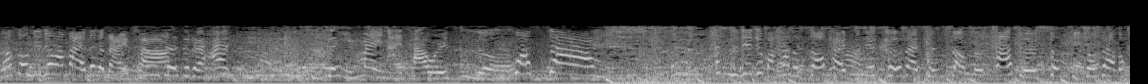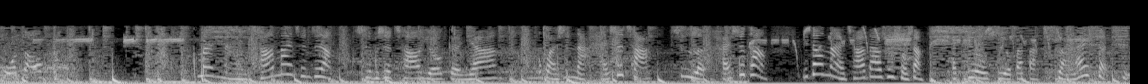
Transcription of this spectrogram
然后中间就他卖那个奶茶，对对对，他此生以卖奶茶为事哦。哇塞！他直接就把他的招牌直接刻在身上了，他的身体就是他的活招牌。卖奶茶卖成这样，是不是超有梗呀？不管是奶还是茶，是冷还是烫，一到奶茶大叔手上，他就是有办法甩来甩去。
